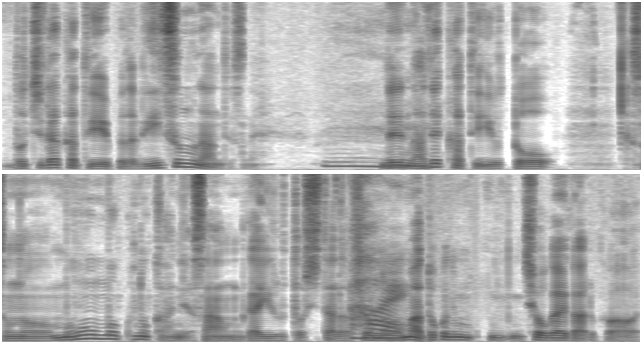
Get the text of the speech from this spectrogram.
どちらかといえばリズムなんですね。うん。でなぜかというとその盲目の患者さんがいるとしたらその、はいまあ、どこに障害があるか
